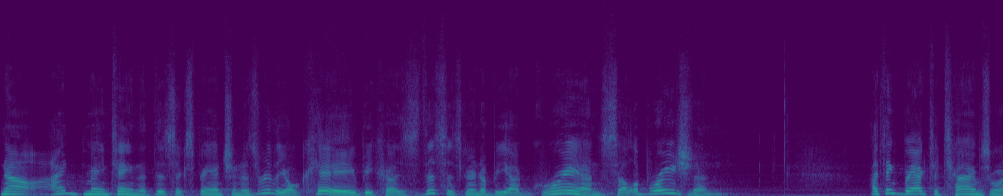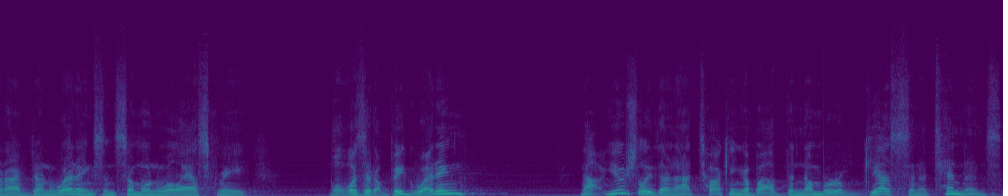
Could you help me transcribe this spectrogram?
Now, I maintain that this expansion is really okay because this is going to be a grand celebration. I think back to times when I've done weddings and someone will ask me, Well, was it a big wedding? Now, usually they're not talking about the number of guests in attendance.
